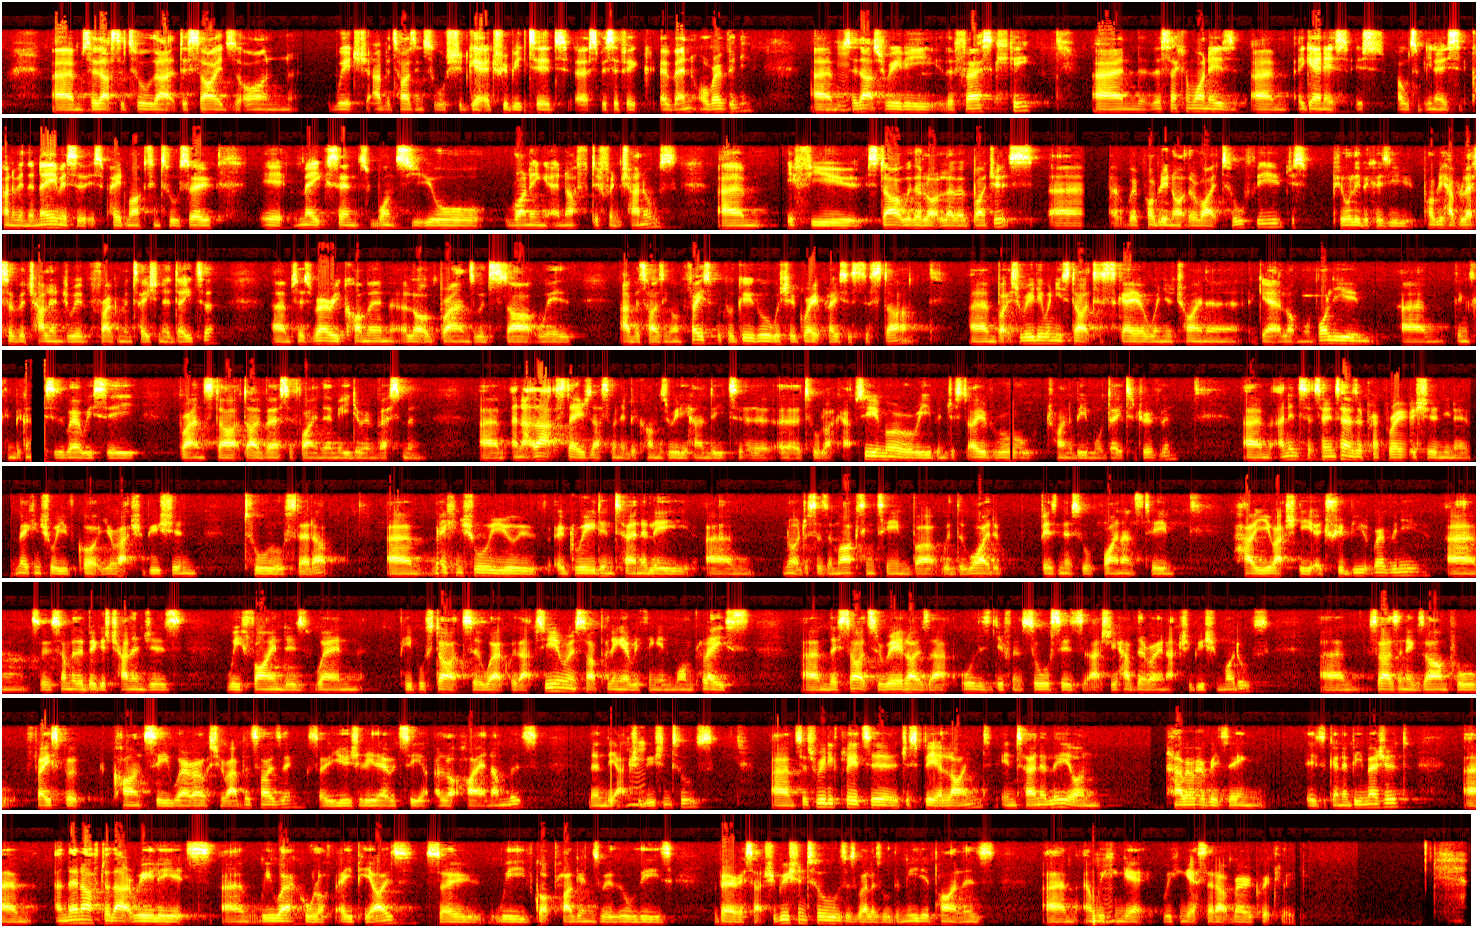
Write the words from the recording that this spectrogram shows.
Um, so that's the tool that decides on which advertising source should get attributed a specific event or revenue. Um, mm-hmm. So that's really the first key. And the second one is um, again, it's it's ultimately you know it's kind of in the name. It's a, it's a paid marketing tool, so it makes sense once you're running enough different channels. Um, if you start with a lot lower budgets, uh, we're probably not the right tool for you, just purely because you probably have less of a challenge with fragmentation of data. Um, so it's very common. A lot of brands would start with advertising on Facebook or Google, which are great places to start. Um, but it's really when you start to scale, when you're trying to get a lot more volume, um, things can become. This is where we see brands start diversifying their media investment. Um, and at that stage, that's when it becomes really handy to a tool like AppSumer or even just overall trying to be more data driven. Um, and in, so, in terms of preparation, you know, making sure you've got your attribution tool all set up, um, making sure you've agreed internally, um, not just as a marketing team, but with the wider business or finance team, how you actually attribute revenue. Um, so some of the biggest challenges we find is when people start to work with AppSumer and start putting everything in one place. Um, they start to realize that all these different sources actually have their own attribution models. Um, so, as an example, Facebook can't see where else you're advertising. So, usually they would see a lot higher numbers than the mm-hmm. attribution tools. Um, so, it's really clear to just be aligned internally on how everything is going to be measured. Um, and then after that, really, it's um, we work all off APIs. So we've got plugins with all these various attribution tools as well as all the media partners, um, and mm-hmm. we can get we can get set up very quickly.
